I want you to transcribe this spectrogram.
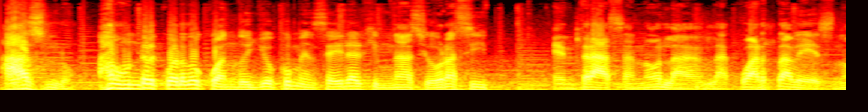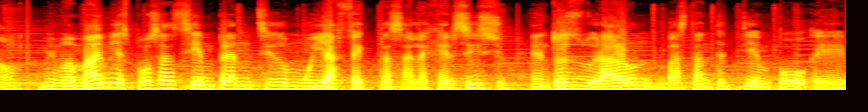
hazlo. Aún recuerdo cuando yo comencé a ir al gimnasio, ahora sí en traza, ¿no? La, cuarta vez, ¿no? Mi mamá y mi esposa siempre han sido muy afectas al ejercicio. Entonces duraron bastante tiempo eh,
